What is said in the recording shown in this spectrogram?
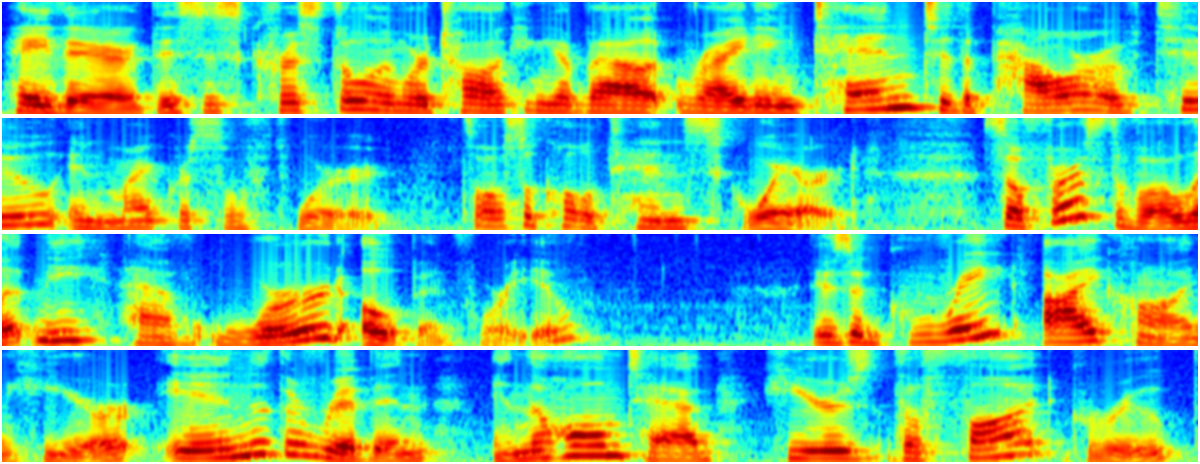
Hey there, this is Crystal and we're talking about writing 10 to the power of 2 in Microsoft Word. It's also called 10 squared. So first of all, let me have Word open for you. There's a great icon here in the ribbon in the Home tab. Here's the font group.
